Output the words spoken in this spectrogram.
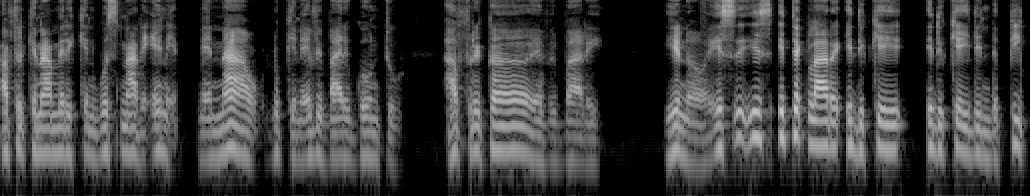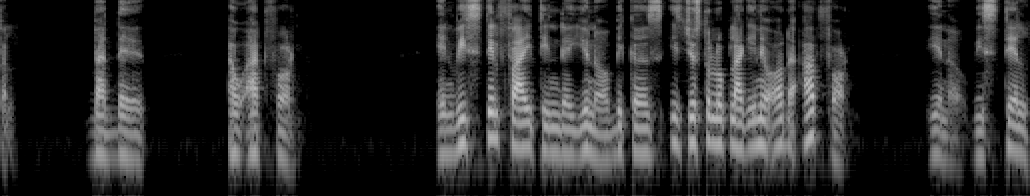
african american was not in it. Man now looking everybody going to africa everybody you know it's, it's it took a lot of educate educating the people but the our art form. And we still fighting the you know because it's just to look like any other art form you know. We still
